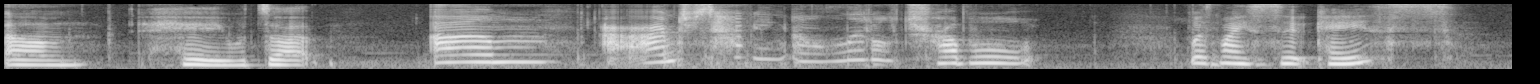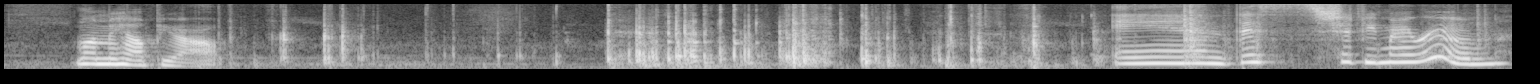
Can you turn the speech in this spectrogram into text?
Um, hey, what's up? Um, I- I'm just having a little trouble with my suitcase. Let me help you out. And this should be my room.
